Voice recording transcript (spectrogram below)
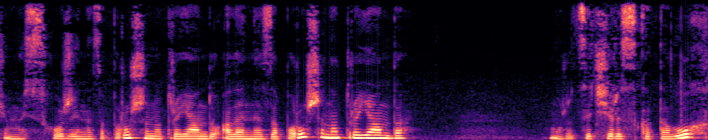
чимось схожий на запорошену троянду, але не запорошена троянда. Може, це через каталог.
